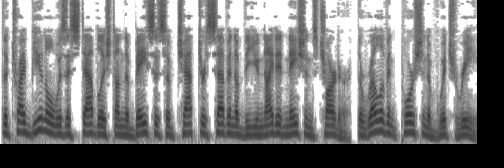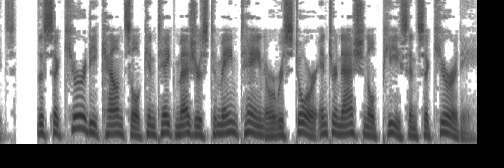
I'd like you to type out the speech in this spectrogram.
The tribunal was established on the basis of Chapter 7 of the United Nations Charter, the relevant portion of which reads, "...the Security Council can take measures to maintain or restore international peace and security."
